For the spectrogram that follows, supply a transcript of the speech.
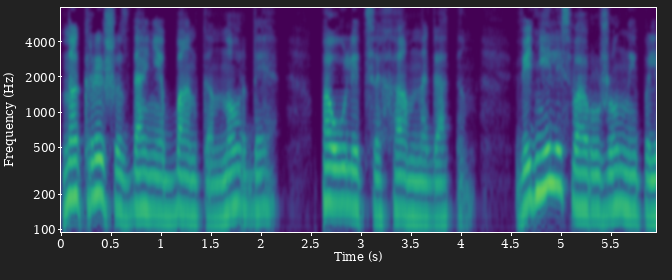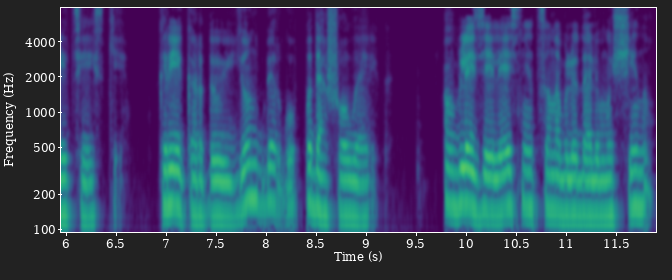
На крыше здания банка Нордея по улице Хамнагаттен виднелись вооруженные полицейские. К Рикарду и Юнгбергу подошел Эрик. Вблизи лестницы наблюдали мужчину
